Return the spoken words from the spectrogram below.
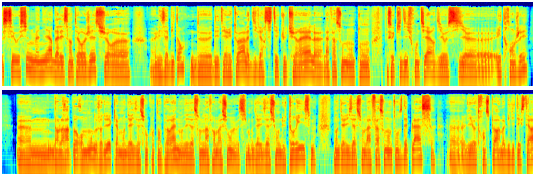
c'est aussi une manière d'aller s'interroger sur euh, les habitants de, des territoires, la diversité culturelle, la façon dont on... Parce que qui dit frontière dit aussi étranger. Euh, dans le rapport au monde aujourd'hui avec la mondialisation contemporaine, mondialisation de l'information, mais aussi mondialisation du tourisme, mondialisation de la façon dont on se déplace, euh, liée au transport, à la mobilité, etc.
